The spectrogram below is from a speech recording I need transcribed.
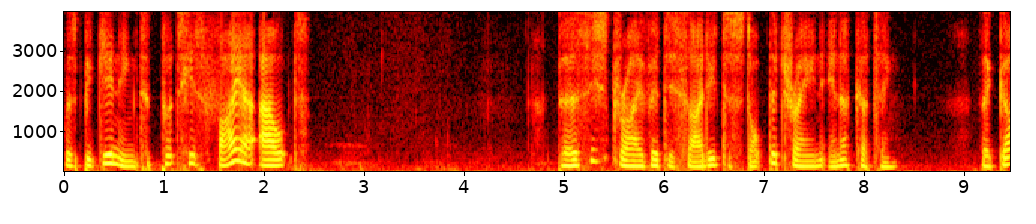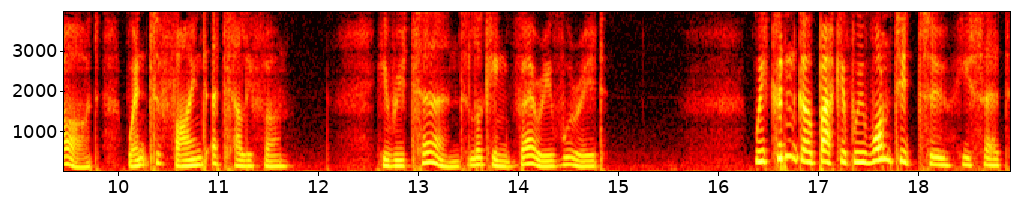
was beginning to put his fire out. Percy's driver decided to stop the train in a cutting. The guard went to find a telephone. He returned looking very worried. We couldn't go back if we wanted to, he said.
